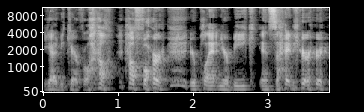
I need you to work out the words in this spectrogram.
You got to be careful how, how far you're planting your beak inside your,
